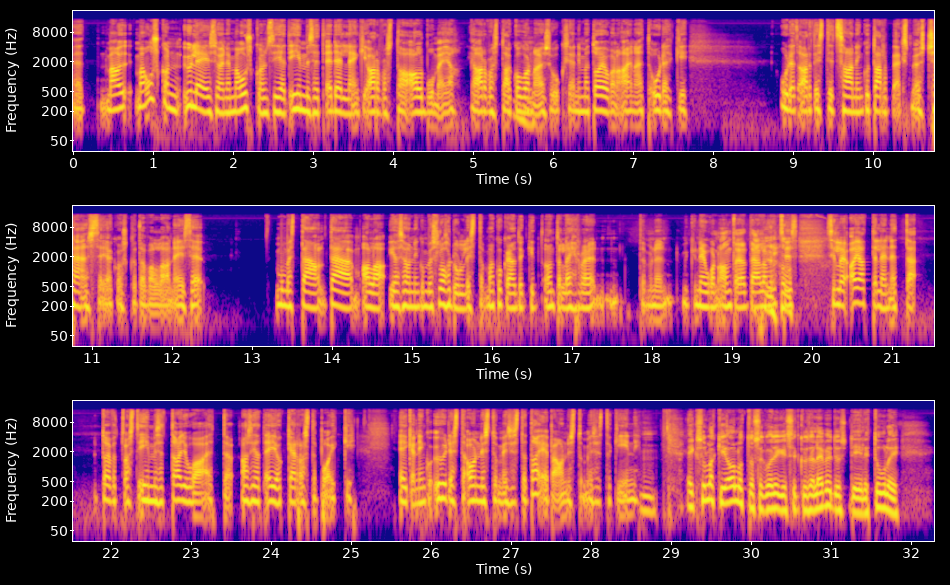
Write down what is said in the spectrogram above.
et mä, mä uskon yleisöön ja mä uskon siihen, että ihmiset edelleenkin arvostaa albumeja ja arvostaa kokonaisuuksia, niin mä toivon aina, että uudetkin uudet artistit saa niinku tarpeeksi myös chanceja, koska tavallaan ei se, mun mielestä tämä on tämä ala ja se on niinku myös lohdullista. Mä koko ajan jotenkin on tällä hirveän tämmöinen neuvonantaja täällä, mutta siis silloin ajattelen, että toivottavasti ihmiset tajuaa, että asiat ei ole kerrasta poikki, eikä niinku yhdestä onnistumisesta tai epäonnistumisesta kiinni. Mm. Eikö sullakin ollut tuossa kuitenkin sit, kun se levytysdiili tuli,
